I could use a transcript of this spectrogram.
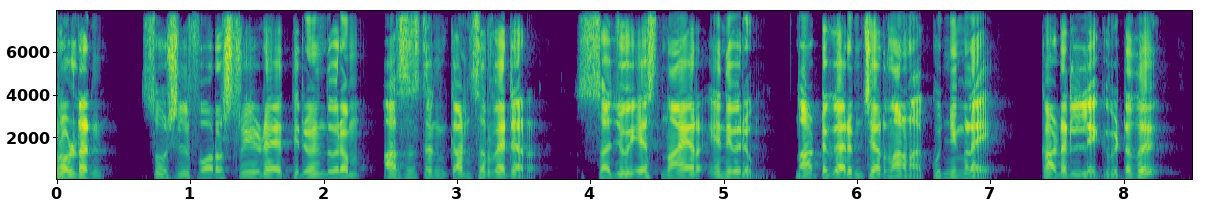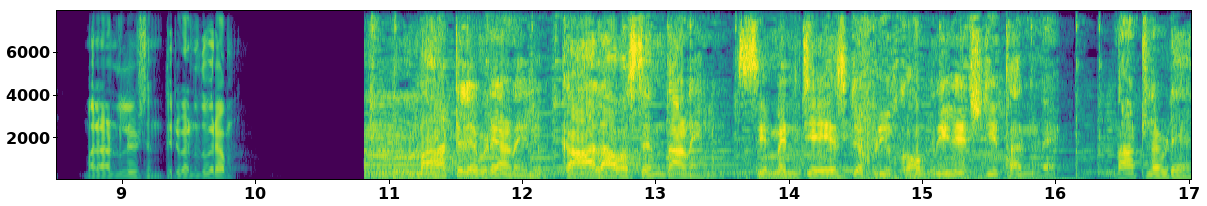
റോൾഡൻ സോഷ്യൽ ഫോറസ്ട്രിയുടെ Thiruvananthapuram assistant conservator Saju S Nair എന്നിവരും നാട്ടുകാരും ചേർന്നാണ് കുഞ്ഞുങ്ങളെ കടലിലേക്ക് വിട്ടത്. മലയാളം ടെലിവിഷൻ തിരുവനന്തപുരം. നാട്ടിലെവിടെയാണെങ്കിലും കാലാവസ്ഥ എന്താണെങ്കിലും cement J S W concrete H D തന്നെ. നാട്ടിലെവിടെയാ?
